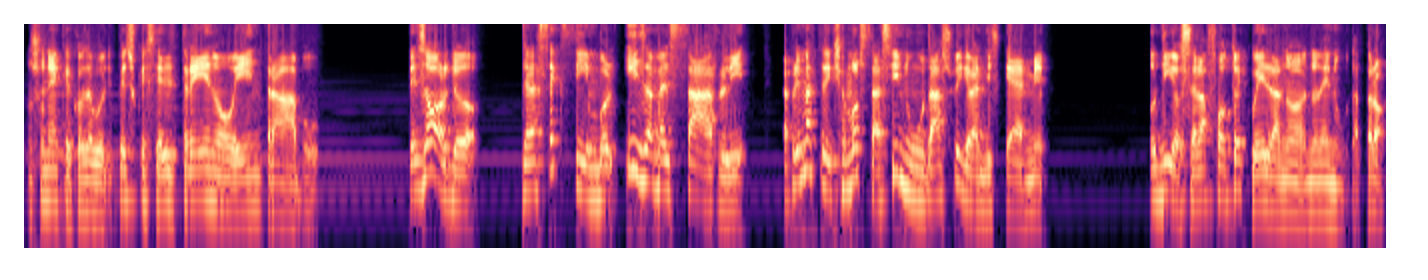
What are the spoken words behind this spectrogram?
non so neanche cosa vuol dire. Penso che sia il treno entra boh. L'esordio della sex symbol Isabel Sarli, la prima attrice a mostrarsi nuda sui grandi schermi. Oddio, se la foto è quella, no, non è nuda, però.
